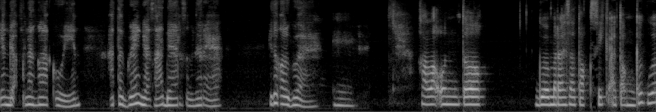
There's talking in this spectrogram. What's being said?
yang gak pernah ngelakuin atau gue yang gak sadar sebenarnya. Itu kalau gue. Hmm. Kalau untuk gue merasa toxic atau enggak, gue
